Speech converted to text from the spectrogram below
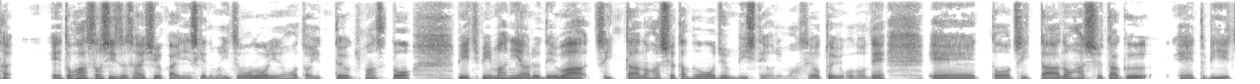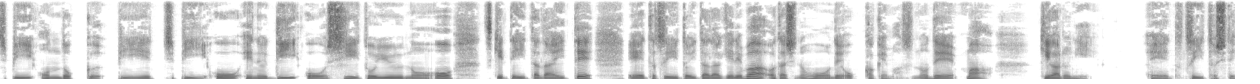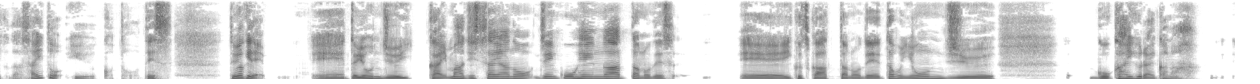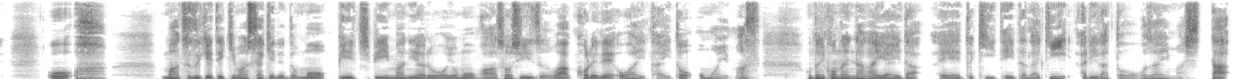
えっ、ー、と、ファーストシーズン最終回ですけども、いつも通りのことを言っておきますと、PHP マニュアルでは、ツイッターのハッシュタグを準備しておりますよということで、えっ、ー、と、ツイッターのハッシュタグ、えっ、ー、と、PHP オンドック、PHP ONDOC というのをつけていただいて、えっ、と、ツイートいただければ、私の方で追っかけますので、まあ、気軽に、えっ、と、ツイートしてくださいということです。というわけで、えっ、ー、と、41回。まあ実際あの、前後編があったのです。えー、いくつかあったので、多分45回ぐらいかな。を、まあ続けてきましたけれども、PHP マニュアルを読もうファーストシーズンはこれで終わりたいと思います。本当にこんなに長い間、えっ、ー、と、聞いていただきありがとうございました。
